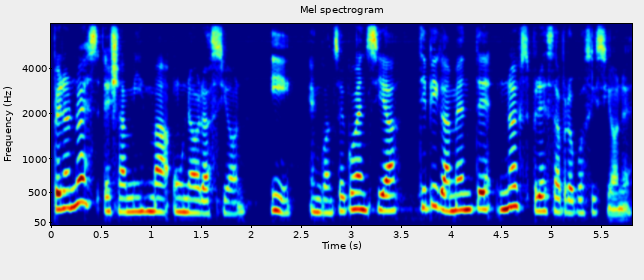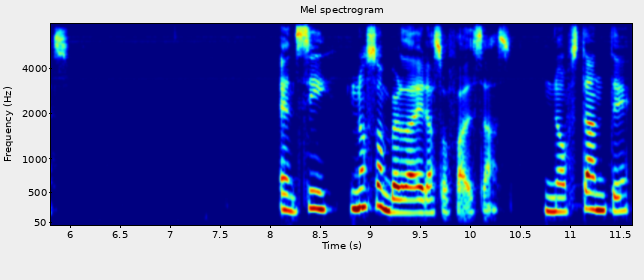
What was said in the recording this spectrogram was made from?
pero no es ella misma una oración y, en consecuencia, típicamente no expresa proposiciones. En sí, no son verdaderas o falsas. No obstante,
